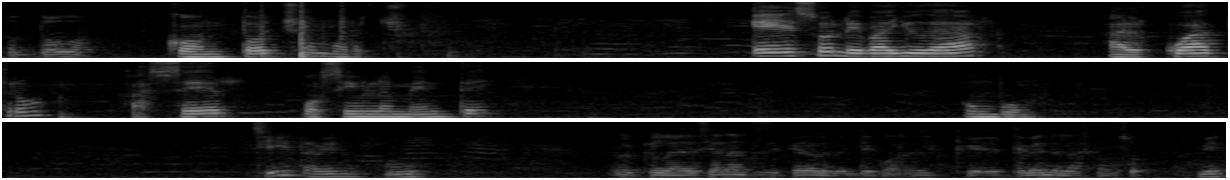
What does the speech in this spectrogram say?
Con todo. Con Tocho Morocho. Eso le va a ayudar al 4 a ser posiblemente un boom. Sí, también. mm, Lo que le decían antes de que era el 24, el que te vende las consolas. Bien.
